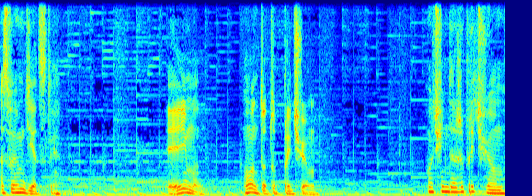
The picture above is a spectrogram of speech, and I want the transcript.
о своем детстве?» «Эймон? Он-то тут при чем?» «Очень даже при чем»,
